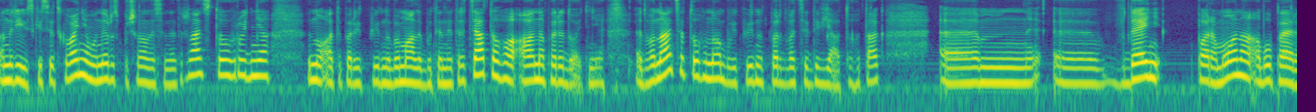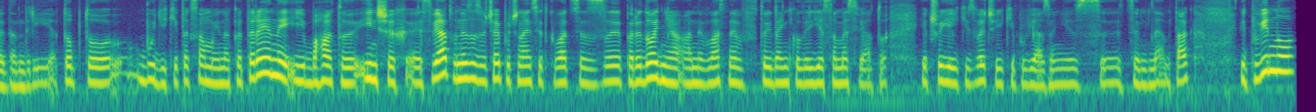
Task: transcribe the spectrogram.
Андріївські святкування, вони розпочиналися не 13 грудня, ну а тепер відповідно би мали бути не 30-го, а напередодні 12-го, ну або відповідно тепер 29-го, так ем, е, в день. Парамона або перед Андрія, тобто будь-які так само і на Катерини, і багато інших е, свят вони зазвичай починають святкуватися з передодня, а не власне в той день, коли є саме свято, якщо є якісь звичаї, які пов'язані з е, цим днем. Так відповідно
